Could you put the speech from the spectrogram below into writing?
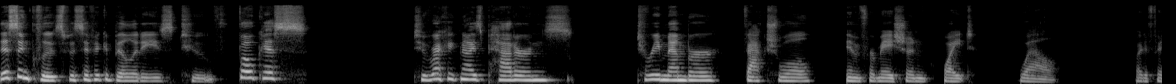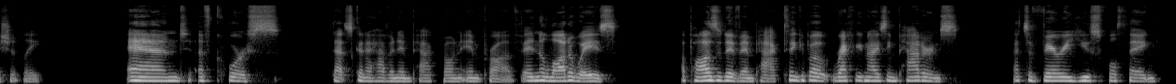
This includes specific abilities to focus, to recognize patterns, to remember factual information quite well, quite efficiently. And of course, that's going to have an impact on improv in a lot of ways, a positive impact. Think about recognizing patterns. That's a very useful thing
